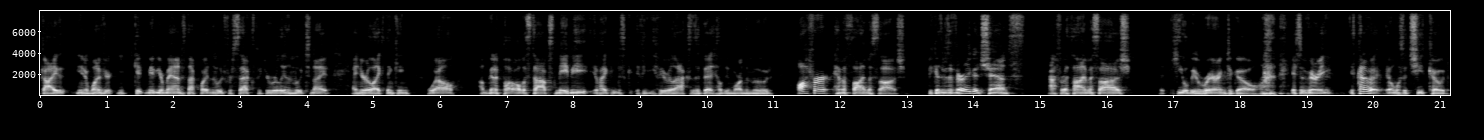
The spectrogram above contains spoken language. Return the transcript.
guy, you know, one of your, get, maybe your man's not quite in the mood for sex, but you're really in the mood tonight and you're like thinking, well, I'm going to pull out all the stops. Maybe if I can just, if he, if he relaxes a bit, he'll be more in the mood. Offer him a thigh massage because there's a very good chance after a thigh massage he will be raring to go. it's a very, it's kind of a, almost a cheat code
